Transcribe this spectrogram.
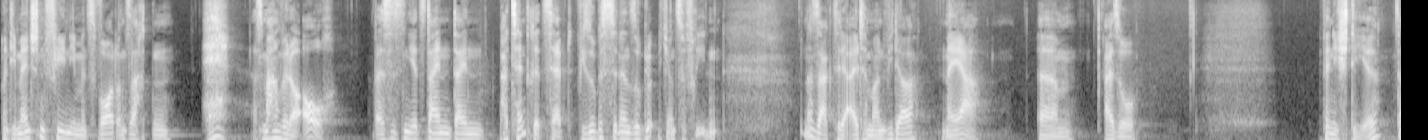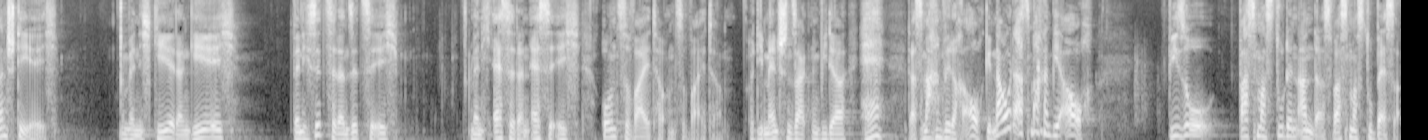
Und die Menschen fielen ihm ins Wort und sagten, hä, das machen wir doch auch. Was ist denn jetzt dein, dein Patentrezept? Wieso bist du denn so glücklich und zufrieden? Und dann sagte der alte Mann wieder, naja, ähm, also, wenn ich stehe, dann stehe ich. Und wenn ich gehe, dann gehe ich. Wenn ich sitze, dann sitze ich. Wenn ich esse, dann esse ich und so weiter und so weiter. Und die Menschen sagten wieder, hä, das machen wir doch auch. Genau das machen wir auch. Wieso, was machst du denn anders? Was machst du besser?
